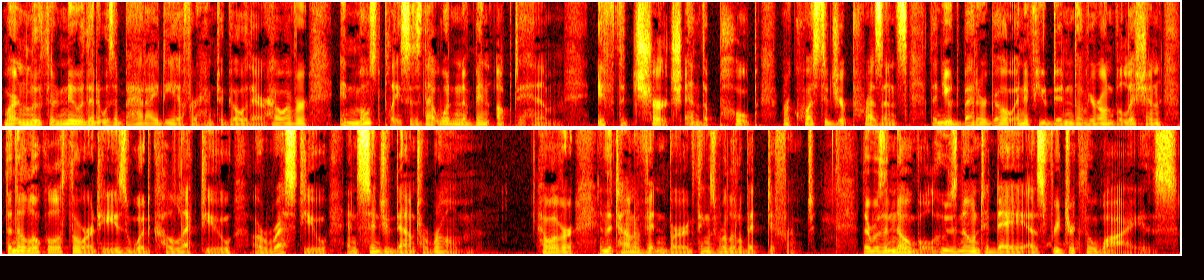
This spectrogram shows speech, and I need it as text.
Martin Luther knew that it was a bad idea for him to go there. However, in most places, that wouldn't have been up to him. If the church and the pope requested your presence, then you'd better go, and if you didn't of your own volition, then the local authorities would collect you, arrest you, and send you down to Rome. However, in the town of Wittenberg, things were a little bit different. There was a noble who's known today as Friedrich the Wise.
